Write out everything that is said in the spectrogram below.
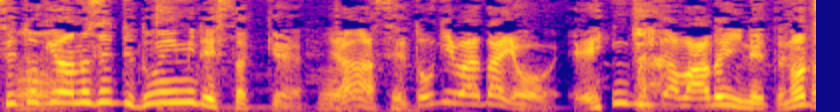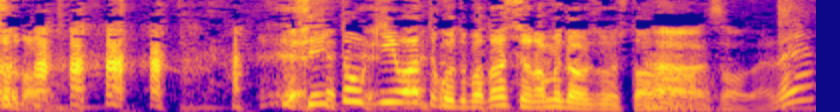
瀬戸際の瀬ってどういう意味でしたっけ、いや、瀬戸際だよ。縁起が悪いねってなっちゃうだろ。瀬戸際って言葉出しちゃダメだよ、そうしたら。うん、そうだね。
